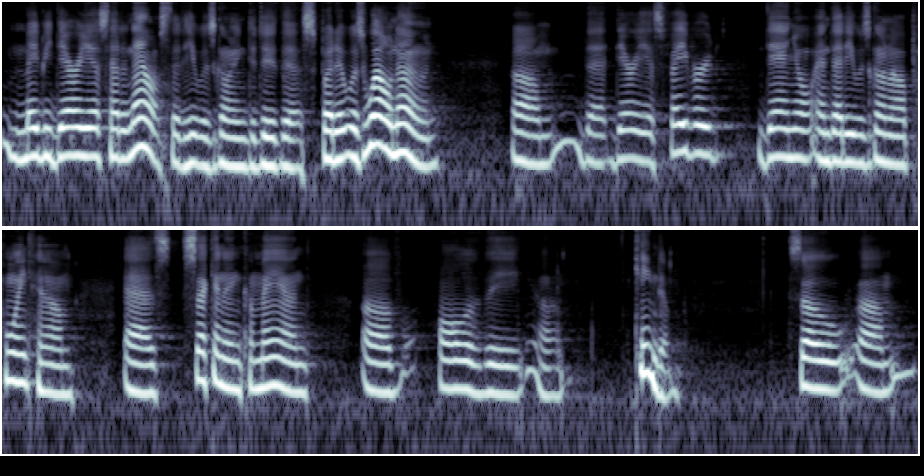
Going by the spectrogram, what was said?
maybe Darius had announced that he was going to do this, but it was well known um, that Darius favored Daniel and that he was going to appoint him as second in command of all of the uh, kingdom. So um,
